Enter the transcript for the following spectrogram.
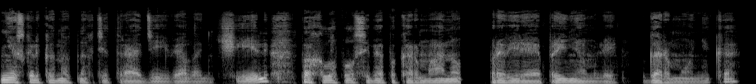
несколько нотных тетрадей и виолончель, похлопал себя по карману, проверяя, при нем ли гармоника,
